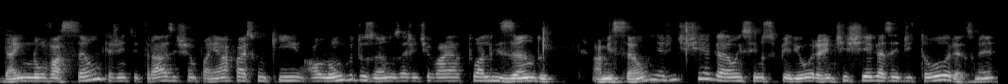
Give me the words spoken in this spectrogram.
da inovação que a gente traz em Champagnat faz com que, ao longo dos anos, a gente vai atualizando a missão e a gente chega ao ensino superior, a gente chega às editoras, né?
